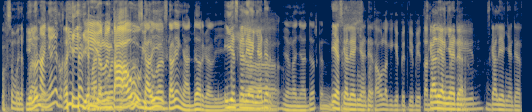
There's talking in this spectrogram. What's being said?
Masa banyak ya lu nanya ya ke Oh, kita iya. gimana Iya, lu yang tahu Lu gitu sekali kan. sekali yang nyadar kali. Iya sekali yang nyadar. Yang nggak nyadar kan. Iya bisa. sekali yang nyadar. tahu lagi gebet-gebetan. Sekali yang nyadar. Sekali yang nyadar.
